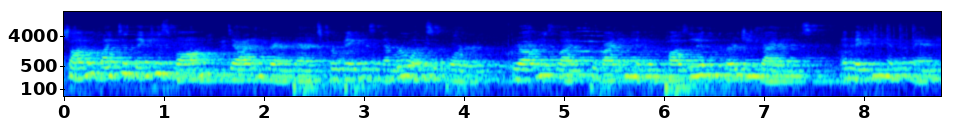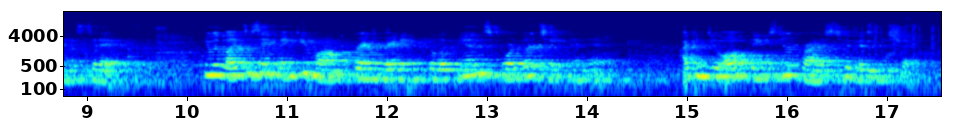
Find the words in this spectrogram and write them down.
Sean would like to thank his mom, dad, and grandparents for being his number one supporter throughout his life, providing him with positive, encouraging guidance and making him the man he is today. He would like to say thank you, Mom, for ingraining Philippians 4.13 in him. I can do all things through Christ who gives me strength.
